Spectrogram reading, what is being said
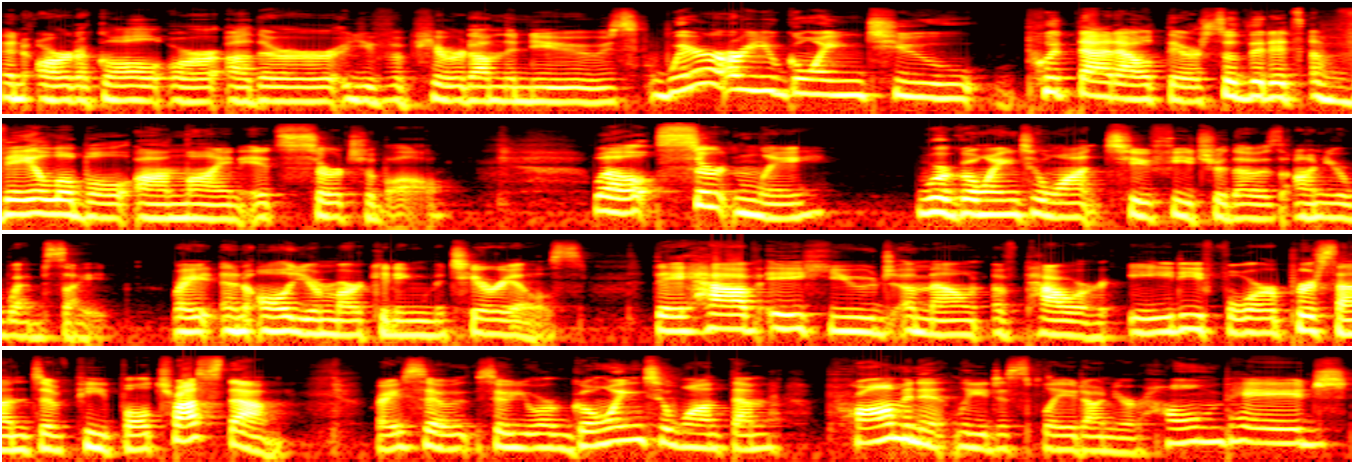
an article or other you've appeared on the news where are you going to put that out there so that it's available online it's searchable? Well certainly we're going to want to feature those on your website right and all your marketing materials they have a huge amount of power 84% of people trust them right? So so you are going to want them prominently displayed on your homepage.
